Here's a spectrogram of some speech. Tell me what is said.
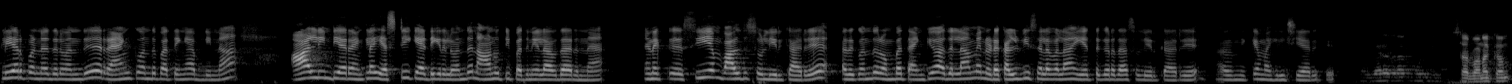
கிளியர் பண்ணதில் வந்து ரேங்க் வந்து பார்த்தீங்க அப்படின்னா ஆல் இந்தியா ரேங்க்கில் எஸ்டி கேட்டகரியில் வந்து நானூற்றி பதினேழாவதாக இருந்தேன். எனக்கு சிஎம் வாழ்த்து சொல்லியிருக்காரு. அதுக்கு வந்து ரொம்ப தேங்க்யூ அது இல்லாமல் என்னோட கல்வி செலவெல்லாம் ஏற்றுக்கிறதா சொல்லியிருக்காரு. அது மிக்க மகிழ்ச்சியாக இருக்குது சார் வணக்கம்.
